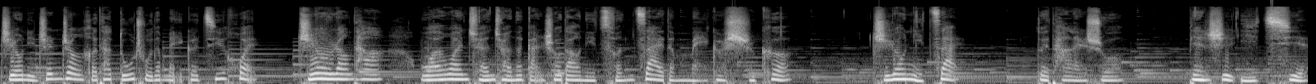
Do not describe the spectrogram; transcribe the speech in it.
只有你真正和他独处的每个机会，只有让他完完全全的感受到你存在的每个时刻。只有你在，对他来说，便是一切。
